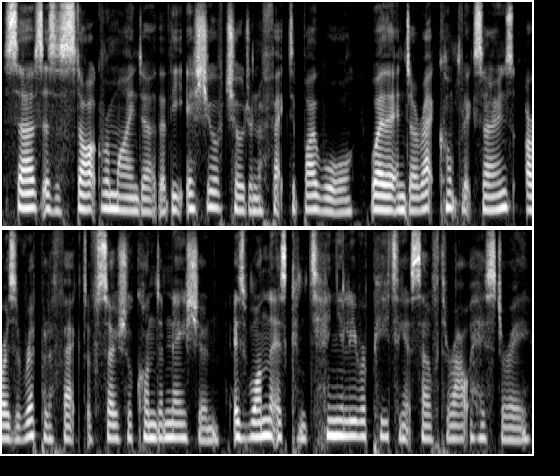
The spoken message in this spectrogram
serves as a stark reminder that the issue of children affected by war, whether in direct conflict zones or as a ripple effect of social condemnation, is one that is continually repeating itself throughout history.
